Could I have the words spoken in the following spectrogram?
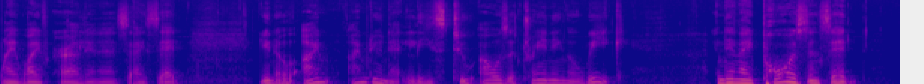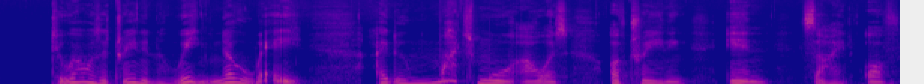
my wife earlier, and I said, you know, I'm I'm doing at least two hours of training a week. And then I paused and said, two hours of training a week? No way. I do much more hours of training inside of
